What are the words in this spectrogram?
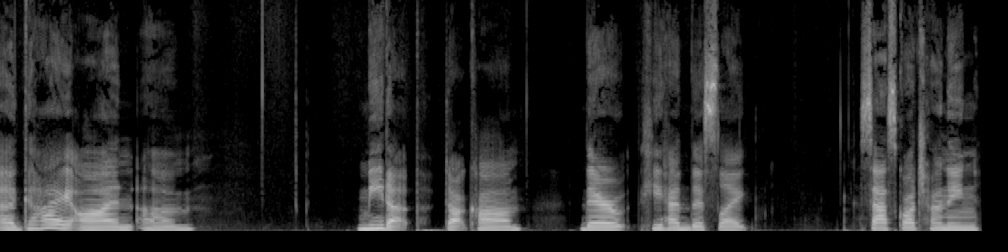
a guy on um, Meetup.com. There he had this like Sasquatch hunting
